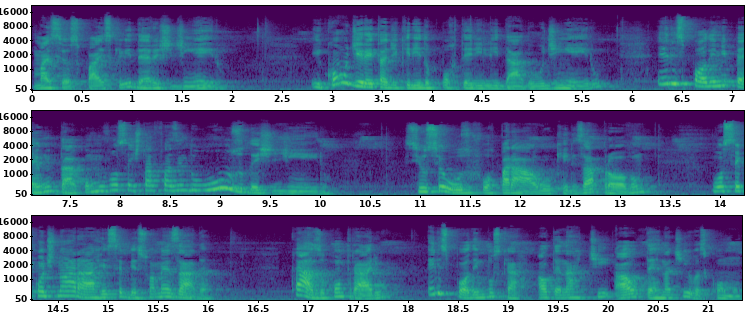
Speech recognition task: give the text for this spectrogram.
mas seus pais que lhe deram este dinheiro. E como direito adquirido por terem lhe dado o dinheiro, eles podem lhe perguntar como você está fazendo uso deste dinheiro. Se o seu uso for para algo que eles aprovam, você continuará a receber sua mesada. Caso contrário, eles podem buscar alternativas, como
